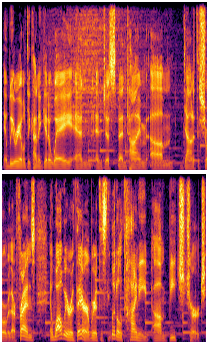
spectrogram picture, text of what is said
and we were able to kind of get away and and just spend time um, down at the shore with our friends. And while we were there, we were at this little tiny um, beach church,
